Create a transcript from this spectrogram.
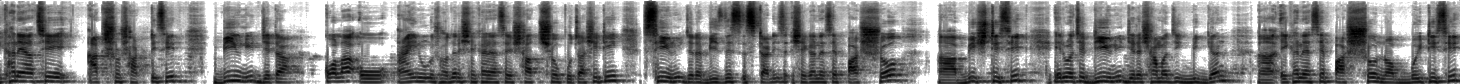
এখানে আছে আটশো ষাটটি সিট বি ইউনিট যেটা কলা ও আইন অনুষদের সেখানে আছে সাতশো পঁচাশিটি সি ইউনিট যেটা বিজনেস স্টাডিজ সেখানে আছে পাঁচশো বিশটি সিট এর হচ্ছে ডি ইউনিট যেটা সামাজিক বিজ্ঞান এখানে আছে পাঁচশো নব্বইটি সিট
